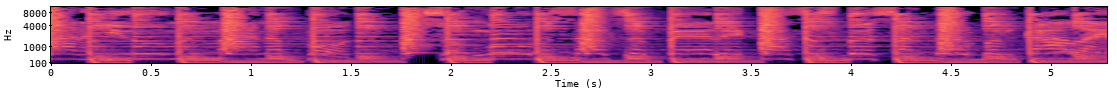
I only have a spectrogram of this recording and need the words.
Mana human mana bot. Sok ngurus hal sepele kasus besar terbengkalai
